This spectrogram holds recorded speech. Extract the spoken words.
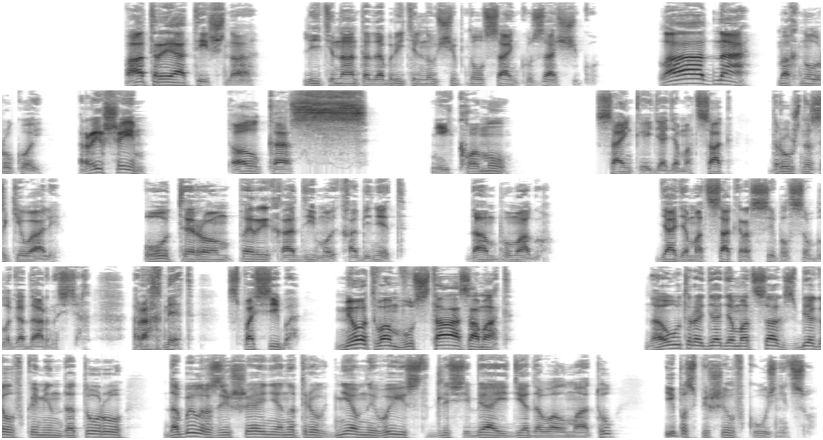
Патриотично!» — лейтенант одобрительно ущипнул Саньку за щеку. «Ладно!» — махнул рукой. «Решим! Только с никому!» Санька и дядя Мацак дружно закивали. «Утром переходи мой кабинет. Дам бумагу». Дядя Мацак рассыпался в благодарностях. «Рахмет, спасибо! Мед вам в уста, Азамат!» Наутро дядя Мацак сбегал в комендатуру, добыл разрешение на трехдневный выезд для себя и деда в Алмату и поспешил в кузницу.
